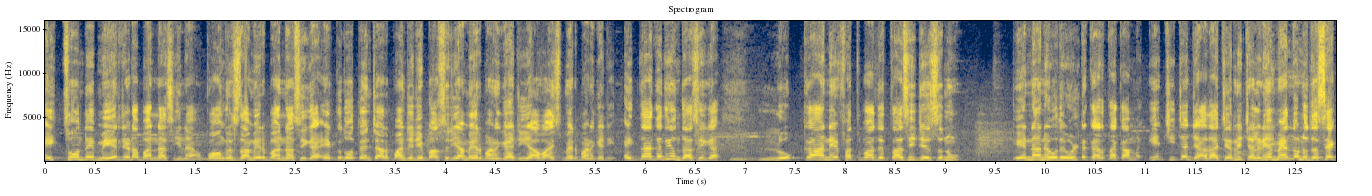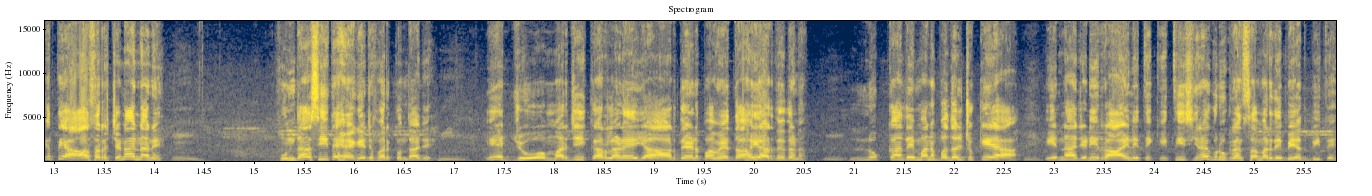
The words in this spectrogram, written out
ਇੱਥੋਂ ਦੇ ਮੇਅਰ ਜਿਹੜਾ ਬਾਨਾ ਸੀ ਨਾ ਉਹ ਕਾਂਗਰਸ ਦਾ ਮੇਅਰ ਬਾਨਾ ਸੀਗਾ 1 2 3 4 5 ਜੀ ਬਸ ਜੀ ਆ ਮੇਅਰ ਬਣ ਗਿਆ ਜੀ, ਆ ਵਾਈਸ ਮੇਅਰ ਬਣ ਗਿਆ ਜੀ ਇਦਾਂ ਕਦੀ ਹੁੰਦਾ ਸੀਗਾ। ਲੋਕਾਂ ਨੇ ਫਤਵਾ ਦਿੱਤਾ ਸੀ ਜਿਸ ਨੂੰ, ਇਹਨਾਂ ਨੇ ਉਹਦੇ ਉਲਟ ਕਰਤਾ ਕੰਮ, ਇਹ ਚੀਜ਼ਾਂ ਜ਼ਿਆਦਾ ਚਿਰ ਨਹੀਂ ਚੱਲਣੀਆਂ। ਮੈਂ ਤੁਹਾਨੂੰ ਦੱਸਿਆ ਕਿ ਇਤਿਹਾਸ ਰਚਣਾ ਇਹਨਾਂ ਨੇ। ਹੁੰਦਾ ਸੀ ਤੇ ਹੈਗੇ ਚ ਫ਼ਰਕ ਹੁੰਦਾ ਜੇ। ਇਹ ਜੋ ਮਰਜ਼ੀ ਕਰ ਲੈਣੇ, ਹਜ਼ਾਰ ਦੇਣ ਭਾਵੇਂ 10000 ਦੇ ਦੇਣ, ਲੋਕਾਂ ਦੇ ਮਨ ਬਦਲ ਚੁੱਕੇ ਆ। ਇਹਨਾਂ ਜਿਹੜੀ ਰਾਜਨੀਤੀ ਕੀਤੀ ਸੀ ਨਾ ਗੁਰੂ ਗ੍ਰੰਥ ਸਾਹਿਬ ਮਹਾਰਾਜ ਦੀ ਬੇਅਦਬੀ ਤੇ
